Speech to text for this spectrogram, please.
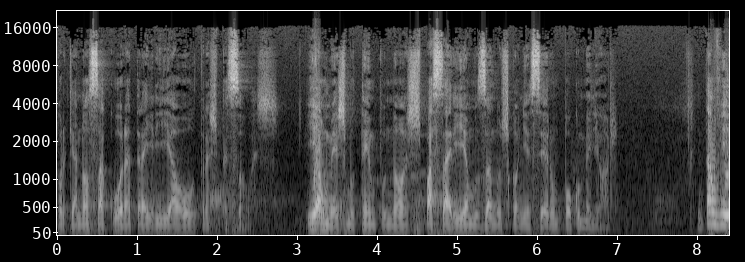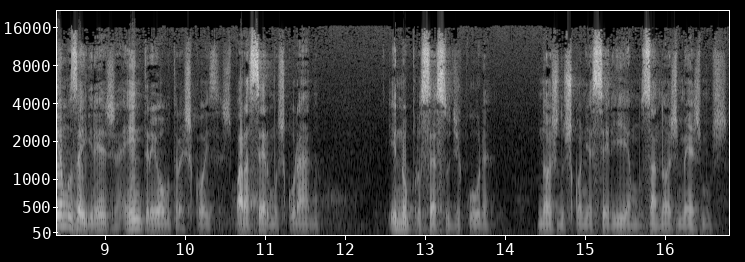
porque a nossa cura atrairia outras pessoas. E ao mesmo tempo nós passaríamos a nos conhecer um pouco melhor. Então viemos à igreja, entre outras coisas, para sermos curados. E no processo de cura, nós nos conheceríamos a nós mesmos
